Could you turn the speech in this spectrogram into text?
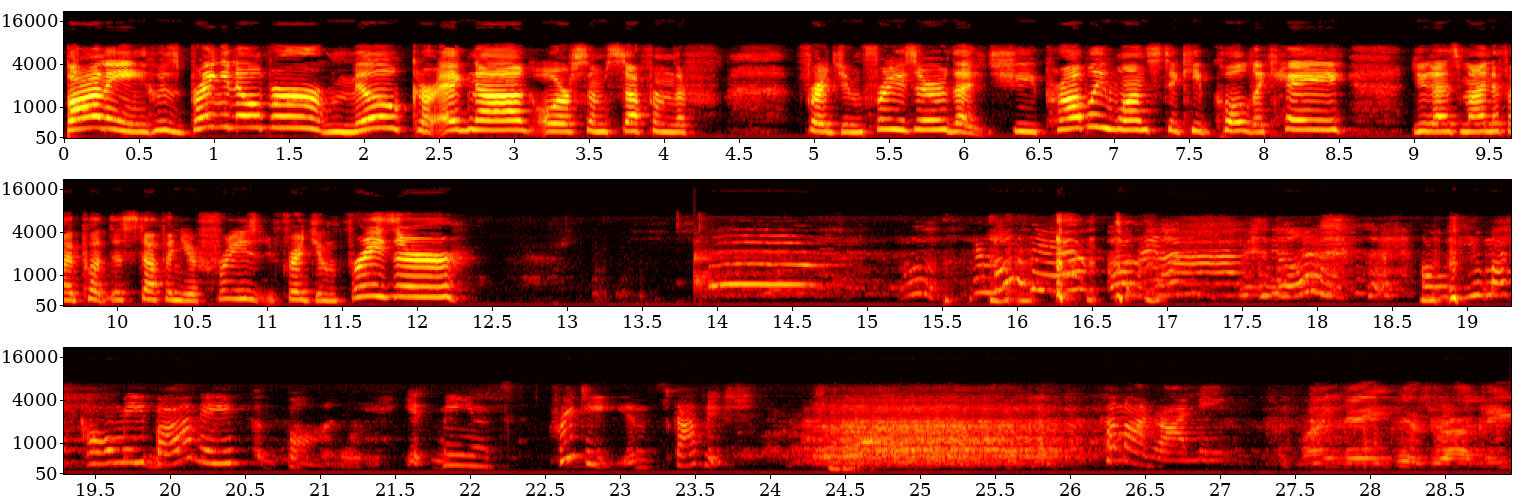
Bonnie, who's bringing over milk or eggnog or some stuff from the fridge and freezer that she probably wants to keep cold. Like, hey, do you guys mind if I put this stuff in your freeze- fridge and freezer? Hello there. Oh, I'm Oh, you must call me Bonnie. Bonnie. It means pretty in Scottish. Come on, Rodney. My name is Rodney.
